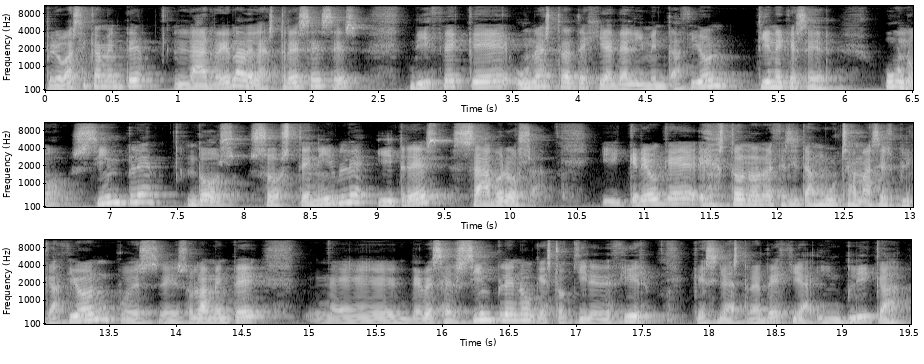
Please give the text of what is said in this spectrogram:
Pero básicamente la regla de las tres S dice que una estrategia de alimentación tiene que ser 1. Simple, 2. Sostenible y 3. Sabrosa. Y creo que esto no necesita mucha más explicación, pues eh, solamente eh, debe ser simple, ¿no? Que esto quiere decir que si la estrategia implica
